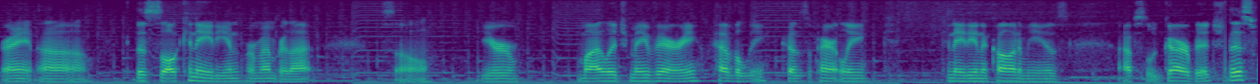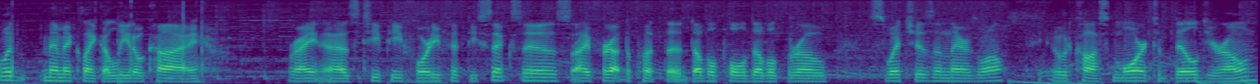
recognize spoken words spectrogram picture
right? Uh, this is all Canadian, remember that. So your mileage may vary heavily because apparently Canadian economy is absolute garbage. This would mimic like a Lido Kai right, as TP4056 is. I forgot to put the double pull, double throw switches in there as well. It would cost more to build your own.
